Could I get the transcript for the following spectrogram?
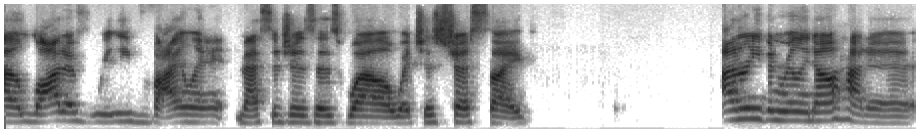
a lot of really violent messages as well which is just like i don't even really know how to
